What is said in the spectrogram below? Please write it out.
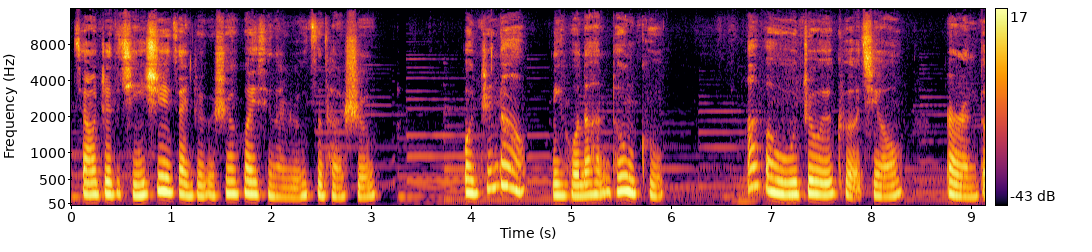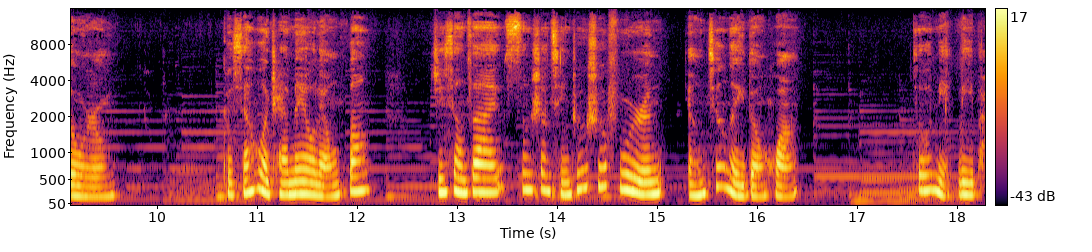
交织的情绪在这个社会显得如此特殊。我知道你活得很痛苦，阿本无助与渴求，让人动容。可小火柴没有良方。只想再送上钱钟书夫人杨绛的一段话，作为勉励吧。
